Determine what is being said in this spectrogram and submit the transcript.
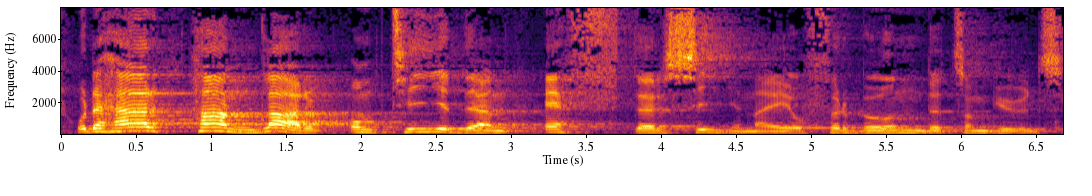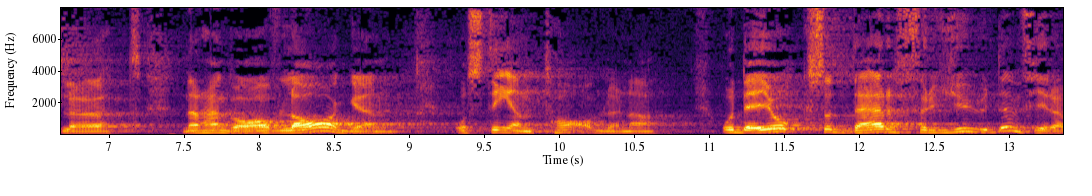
Och det här handlar om tiden efter Sinai och förbundet som Gud slöt när han gav lagen och stentavlorna och det är också därför juden firar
